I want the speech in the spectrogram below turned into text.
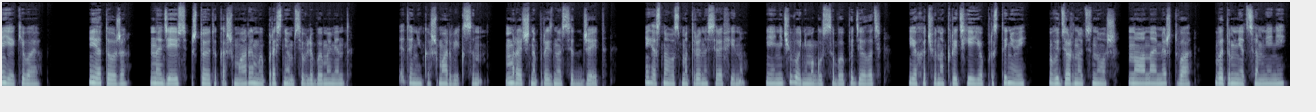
Я киваю. Я тоже. Надеюсь, что это кошмар, и мы проснемся в любой момент. Это не кошмар, Виксон, мрачно произносит Джейд. Я снова смотрю на Серафину. Я ничего не могу с собой поделать. Я хочу накрыть ее простыней, выдернуть нож, но она мертва. В этом нет сомнений.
